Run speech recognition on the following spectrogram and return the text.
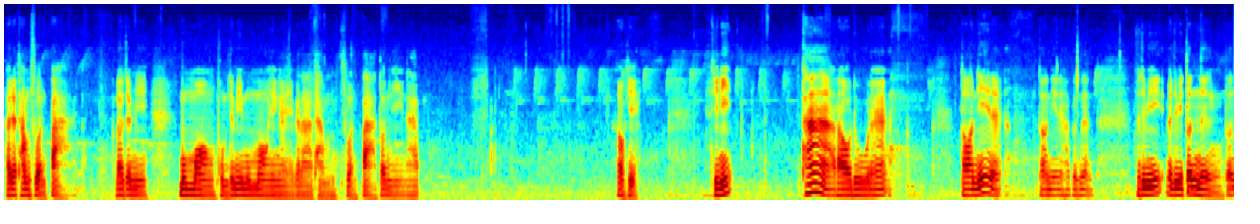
เราจะทำสวนป่า เราจะมีมุมมอง ผมจะมีมุมมองยังไง เวลาทำสวนป่าต้นนี้นะครับโอเค ทีนี้ถ้าเราดูนะฮะตอนนี้เนี่ย ตอนนี้นะครับเพื่อนๆมันจะมีมันจะมีต้นหนึ่งต้น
